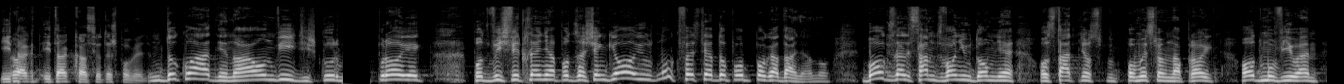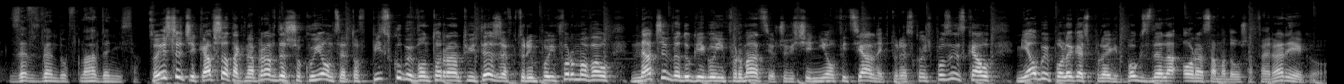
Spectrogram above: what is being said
I, no. tak, I tak Casio też powiedział. Dokładnie, no a on widzisz, kurwa, projekt pod wyświetlenia, pod zasięgi, o już, no kwestia do po pogadania, no. Boxdel sam dzwonił do mnie ostatnio z pomysłem na projekt, odmówiłem ze względów na Denisa. Co jeszcze ciekawsze, a tak naprawdę szokujące, to wpis Kuby Wątora na Twitterze, w którym poinformował, na czym według jego informacji, oczywiście nieoficjalnej, które skądś pozyskał, miałby polegać projekt Boxdela oraz Amadeusza Ferrariego.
